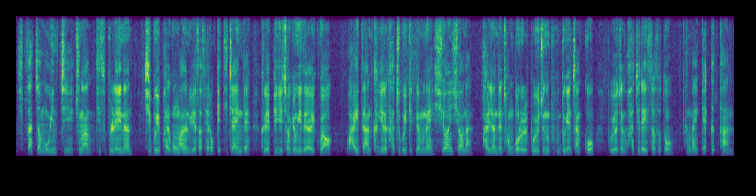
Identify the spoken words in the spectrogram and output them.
14.5인치 중앙 디스플레이는 GV80만을 위해서 새롭게 디자인된 그래픽이 적용이 되어 있고요. 와이드한 크기를 가지고 있기 때문에 시원시원한 관련된 정보를 보여주는 부분도 괜찮고 보여지는 화질에 있어서도 상당히 깨끗한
